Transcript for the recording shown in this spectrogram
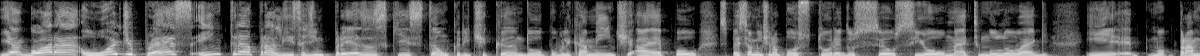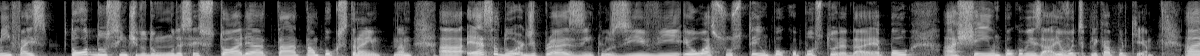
E agora o WordPress entra para a lista de empresas que estão criticando publicamente a Apple, especialmente na postura do seu CEO Matt Mullenweg. E eh, para mim faz todo o sentido do mundo, essa história tá, tá um pouco estranho, né? Ah, essa do WordPress, inclusive, eu assustei um pouco a postura da Apple, achei um pouco bizarro. Eu vou te explicar por quê. A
